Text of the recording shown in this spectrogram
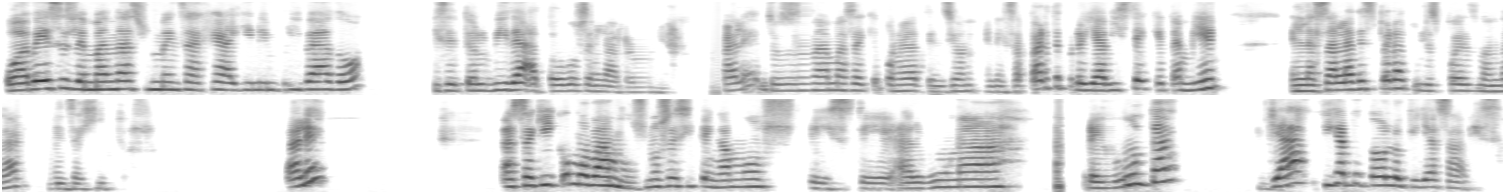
O a veces le mandas un mensaje a alguien en privado y se te olvida a todos en la reunión, ¿vale? Entonces nada más hay que poner atención en esa parte, pero ya viste que también en la sala de espera tú les puedes mandar mensajitos, ¿vale? Hasta aquí, ¿cómo vamos? No sé si tengamos este, alguna pregunta. Ya, fíjate todo lo que ya sabes.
